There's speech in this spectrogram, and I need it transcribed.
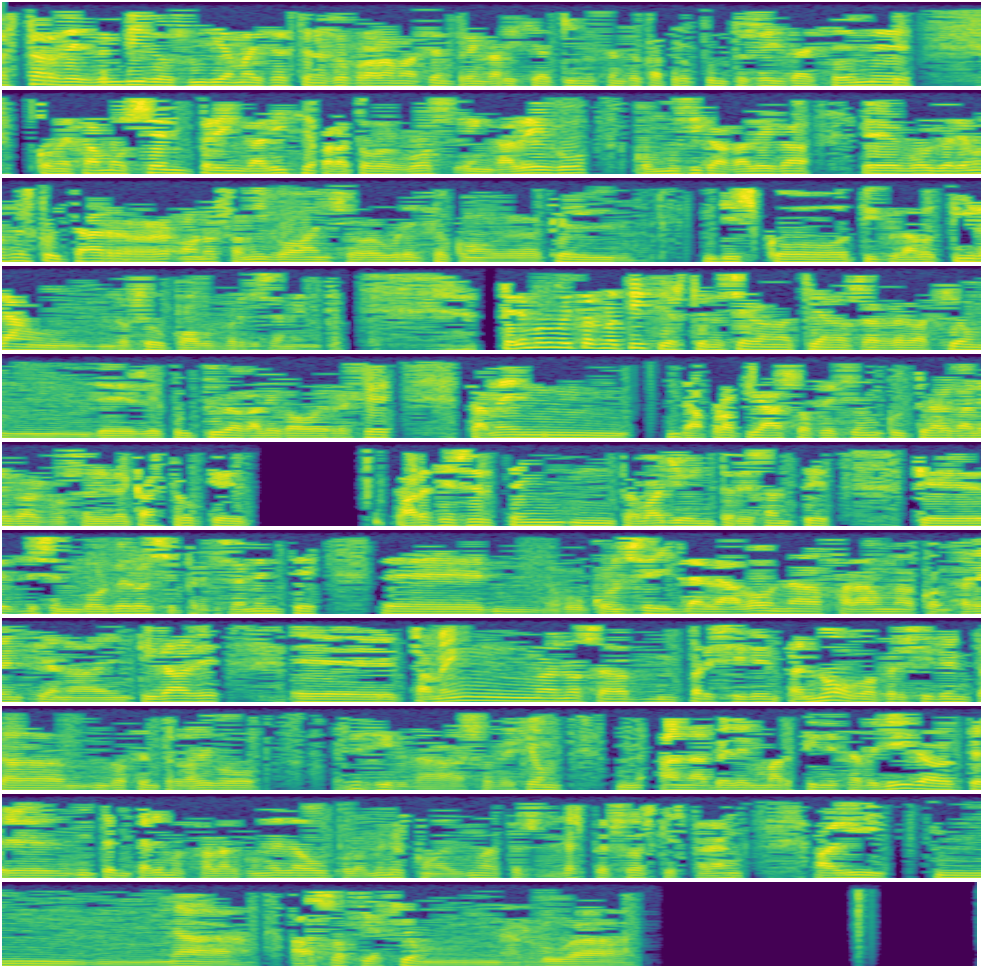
Boas tardes, benvidos un día máis a este noso programa Sempre en Galicia, aquí no 104.6 da FM Comezamos sempre en Galicia para todos vos en galego, con música galega. Eh, Volveremos a escoitar o noso amigo Anxo Ourenzo con aquel disco titulado Tirán do seu povo precisamente. Tenemos moitas noticias que nos chegan aquí a nosa redacción de, de Cultura Galega ORG Tamén da propia Asociación Cultural Galega Rosalía de Castro que Parece ser ten un traballo interesante que desenvolver hoxe precisamente eh, o Consello da Lagona fará unha conferencia na entidade eh, tamén a nosa presidenta, nova presidenta do Centro Galego é dicir, da asociación Ana Belén Martínez Abelleira que intentaremos falar con ela ou polo menos con algunhas das persoas que estarán ali mm, na asociación na rúa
